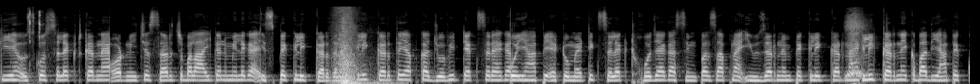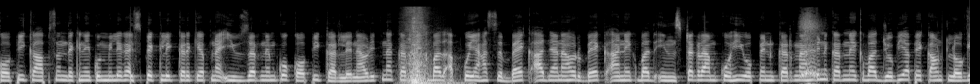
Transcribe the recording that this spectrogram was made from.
किए हैं उसको सिलेक्ट करना है और नीचे सर्च वाला आइकन मिलेगा, इस पे क्लिक कर देना है। क्लिक करते ही आपका जो भी टेक्स रहेगा वो यहाँ पे ऑटोमेटिक सेलेक्ट हो जाएगा। सिंपल सा अपना यूज़र नेम पे क्लिक करना है। क्लिक करने के बाद यहाँ पे कॉपी का ऑप्शन देखने को मिलेगा। इस पे क्लिक करके अपना यूज़र नेम को कॉपी कर लेना और इतना करने के बाद आपको यहाँ से बैक आ जाना है और बैक आने के बाद इंस्टाग्राम को ही ओपन करना है। ओपन करने के बाद जो भी आप अकाउंट लॉग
